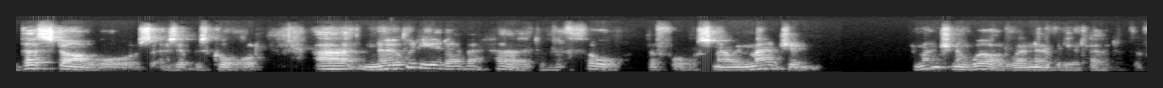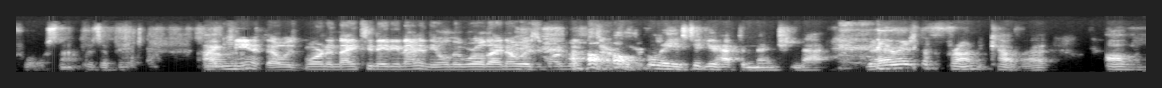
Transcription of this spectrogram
The Star Wars, as it was called, uh, nobody had ever heard of the Thor, the Force. Now imagine imagine a world where nobody had heard of the Force. That was a bit. Um, I can't. I was born in 1989. The only world I know is one with Star Wars. Oh, please, did you have to mention that? There is the front cover of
